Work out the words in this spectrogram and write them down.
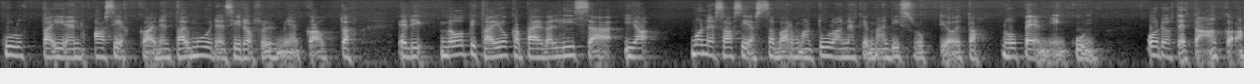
kuluttajien, asiakkaiden tai muiden sidosryhmien kautta – Eli me opitaan joka päivä lisää ja monessa asiassa varmaan tullaan näkemään disruptioita nopeammin kuin odotetaankaan.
